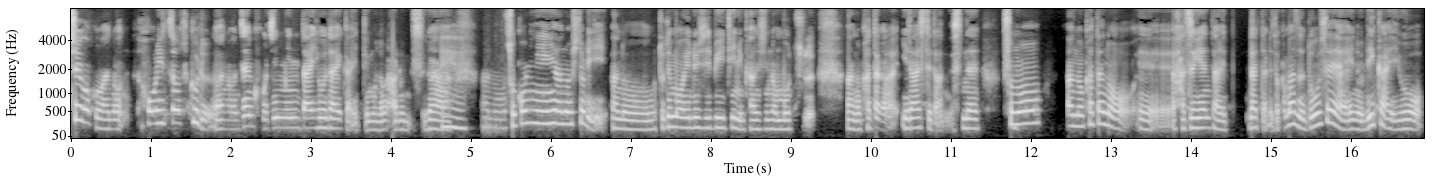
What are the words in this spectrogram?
中国はあの法律を作るあの全国人民代表大会っていうものがあるんですが、えー、あのそこにあの一人あのとても LGBT に関心の持つあの方がいらしてたんですね。そのあの方の、えー、発言だったりとか、まず同性愛の理解を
